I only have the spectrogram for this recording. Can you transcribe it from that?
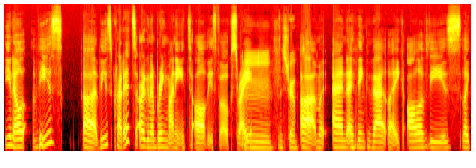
you know these uh these credits are going to bring money to all of these folks, right? Mm, that's true. Um and I think that like all of these like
